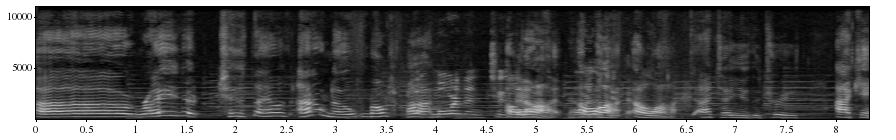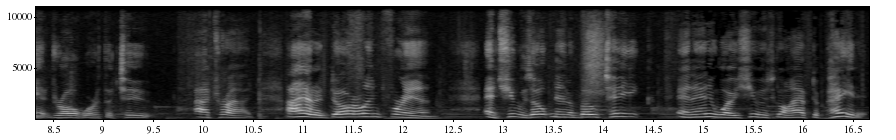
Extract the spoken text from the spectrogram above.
Long? Uh, right at 2,000. I don't know. Multiply. More than 2,000. A lot, a More than lot, 2,000. a lot. I tell you the truth, I can't draw worth a two. I tried. I had a darling friend, and she was opening a boutique, and anyway, she was going to have to paint it.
